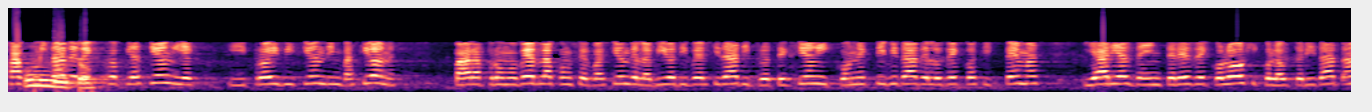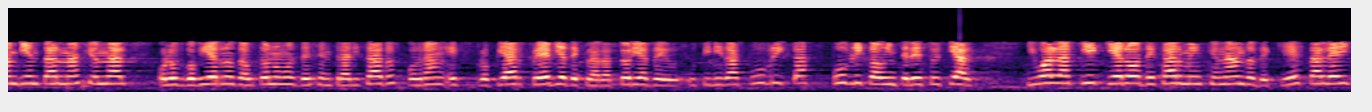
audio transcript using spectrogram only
facultad de la expropiación y, y prohibición de invasiones para promover la conservación de la biodiversidad y protección y conectividad de los ecosistemas y áreas de interés ecológico, la Autoridad Ambiental Nacional o los gobiernos autónomos descentralizados podrán expropiar previa declaratoria de utilidad pública, pública o interés social. Igual aquí quiero dejar mencionando de que esta ley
